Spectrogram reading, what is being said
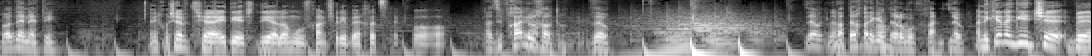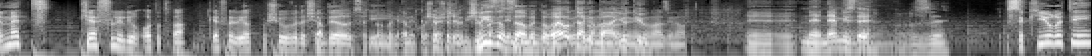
מאוד נהניתי. אני חושב שה-ADHD הלא מאובחן שלי בהחלט שיחק פה... אז הבחנו לך אותו, זהו. זהו, נגמר, אתה לא יכול להגיד יותר לא מאובחן, זהו. אני כן אגיד שבאמת כיף לי לראות אותך, וכיף לי להיות פה שוב ולשדר, כי אני חושב שלי זה עושה הרבה טוב. רואה אותנו ביוטיוב. אה, נהנה מזה, אה, זה... security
